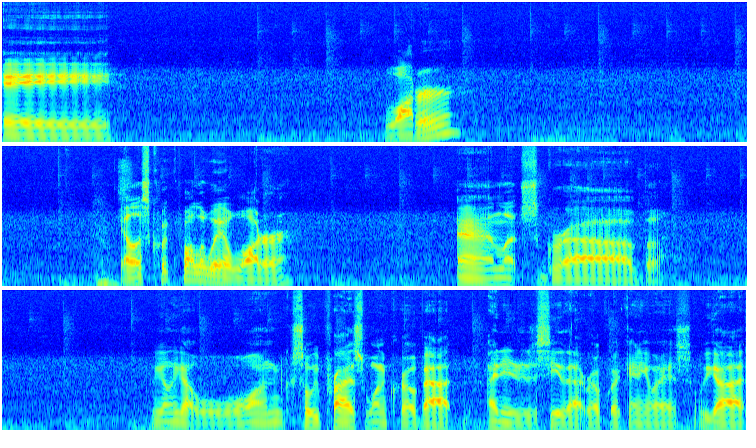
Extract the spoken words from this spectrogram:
a water. Yeah, let's quick ball away a water. And let's grab... We only got one, so we prized one Crobat. I needed to see that real quick anyways. We got,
